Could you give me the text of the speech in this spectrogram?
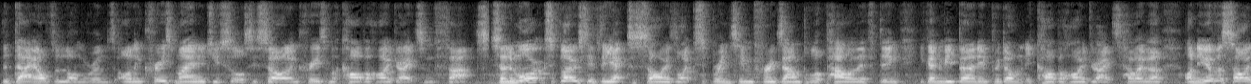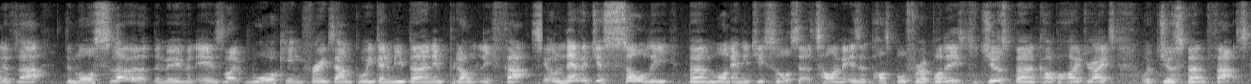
the day of the long runs, I'll increase my energy sources. So I'll increase my carbohydrates and fats. So the more explosive the exercise, like sprinting for example, or powerlifting, you're going to be burning predominantly carbohydrates. However, on the other side of that, the more slower the movement is, like walking for example, you're going to be burning predominantly fats. It will never just solely burn one energy source at a time. It isn't possible for our bodies to just burn carbohydrates or just burn fats.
